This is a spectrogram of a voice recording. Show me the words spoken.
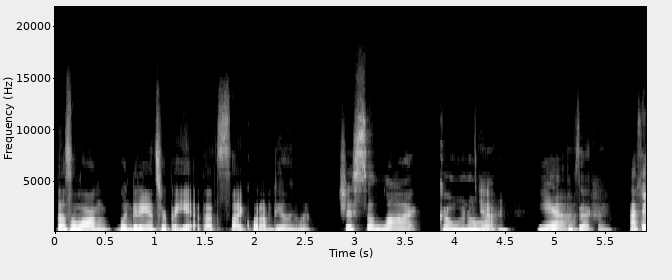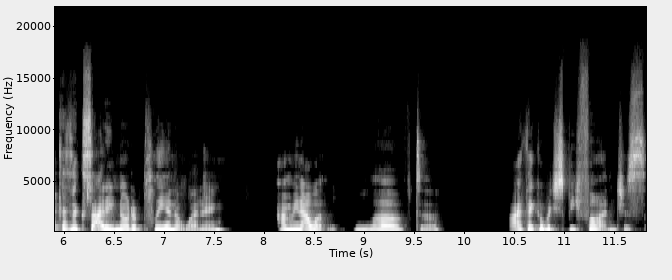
that's a long-winded answer, but yeah, that's like what I'm dealing with. Just a lot going on. Yeah. Yeah. Exactly. I think it's exciting, though, to plan a wedding. I mean, I would love to. I think it would just be fun, just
